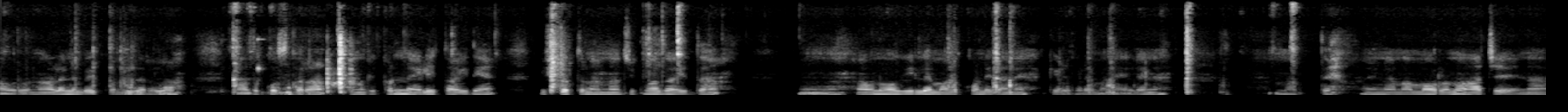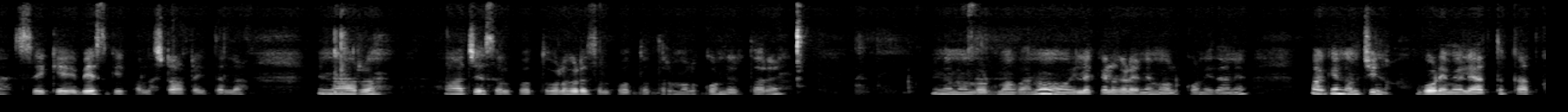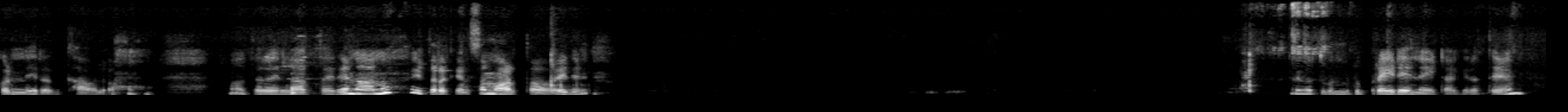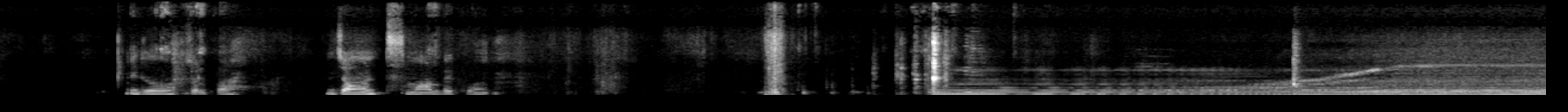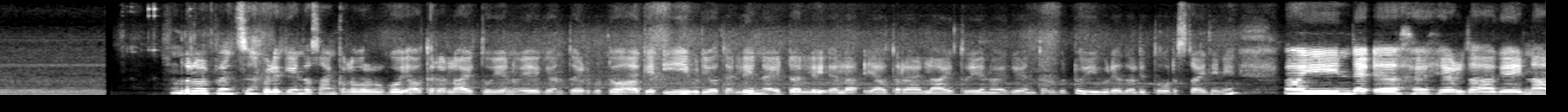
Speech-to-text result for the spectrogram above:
ಅವರು ನಾಳೆನೇ ಬೇಕು ಅಂದಿದ್ದಾರಲ್ಲ ಅದಕ್ಕೋಸ್ಕರ ನನಗೆ ಕಣ್ಣು ಎಳೀತಾ ಇದೆ. ಇಷ್ಟೊತ್ತು ನನ್ನ ಚಿಕ್ಕ ಮಗ ಇದ್ದ ಅವನು ಹೋಗಿ ಇಲ್ಲೇ ಮಲ್ಕೊಂಡಿದ್ದಾನೆ, ಕೆಳಗಡೆ ಮನೆಯಲ್ಲೇ ಮತ್ತು ಇನ್ನು ನಮ್ಮವರು ಆಚೆ ಸೇಕೆ ಸೆಕೆ, ಬೇಸಿಗೆ ಕಾಲ ಸ್ಟಾರ್ಟ್ ಆಯ್ತಲ್ಲ. ಇನ್ನು ಅವರು ಆಚೆ ಸ್ವಲ್ಪ ಹೊತ್ತು, ಒಳಗಡೆ ಸ್ವಲ್ಪ ಹೊತ್ತು ಆ ಥರ ಮಲ್ಕೊಂಡಿರ್ತಾರೆ. ಇನ್ನೊಂದು ದೊಡ್ಡ ಮಗನು ಇಲ್ಲೇ ಕೆಳಗಡೆನೇ ಮಲ್ಕೊಂಡಿದ್ದಾನೆ. ಹಾಗೆ ನಮ್ಮ ಚಿನ್ನ ಗೋಡೆ ಮೇಲೆ ಹತ್ತು ಕಾತ್ಕೊಂಡಿರೋದು ಕಾವಲು. ಆ ಥರ ಎಲ್ಲ ಆಗ್ತಾಯಿದೆ ನಾನು ಈ ಥರ ಕೆಲಸ ಮಾಡ್ತಾ ಇದ್ದೀನಿ. ಇವತ್ತು ಬಂದ್ಬಿಟ್ಟು ಫ್ರೈಡೇ ನೈಟ್ ಆಗಿರುತ್ತೆ. ಇದು ಸ್ವಲ್ಪ ಜಾಯಿಂಟ್ಸ್ ಮಾಡಬೇಕು. ನೋಡಿದ್ರಲ್ಲ ಫ್ರೆಂಡ್ಸ್, ಬೆಳಗ್ಗೆಯಿಂದ ಸಾಯಂಕಾಲವರೆಗೂ ಯಾವ ಥರ ಎಲ್ಲ ಆಯಿತು, ಏನು ಹೇಗೆ ಅಂತ ಹೇಳ್ಬಿಟ್ಟು, ಹಾಗೆ ಈ ವಿಡಿಯೋದಲ್ಲಿ ನೈಟಲ್ಲಿ ಎಲ್ಲ ಯಾವ ಥರ ಎಲ್ಲ ಆಯಿತು, ಏನು ಹೇಗೆ ಅಂತ ಹೇಳ್ಬಿಟ್ಟು ಈ ವಿಡಿಯೋದಲ್ಲಿ ತೋರಿಸ್ತಾ ಇದ್ದೀನಿ. ಈ ಹಿಂದೆ ಹೇಳ್ದ ಹಾಗೆ ಇನ್ನು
